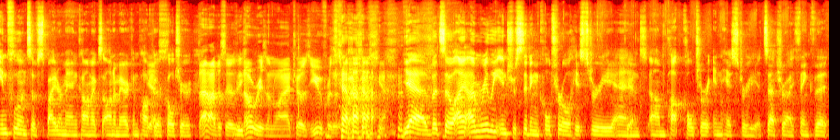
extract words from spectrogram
influence of spider-man comics on american popular Yes. culture That obviously is The- no reason why I chose you for this question. yeah. yeah, but so I, I'm really interested in cultural history and um, pop culture in history, etc. I think that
